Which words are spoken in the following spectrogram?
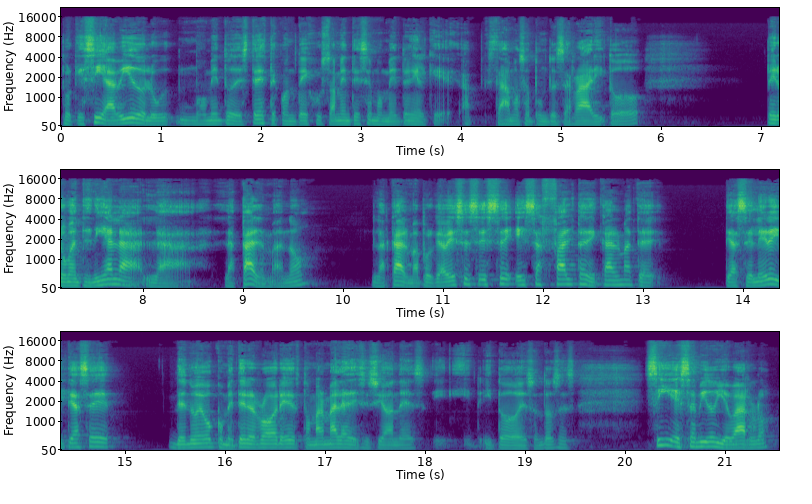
Porque sí, ha habido un momento de estrés, te conté justamente ese momento en el que estábamos a punto de cerrar y todo, pero mantenía la, calma, ¿no? La calma, porque a veces ese, esa falta de calma te, te, acelera y te hace de nuevo cometer errores, tomar malas decisiones y, todo eso. Entonces, sí, he sabido llevarlo.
